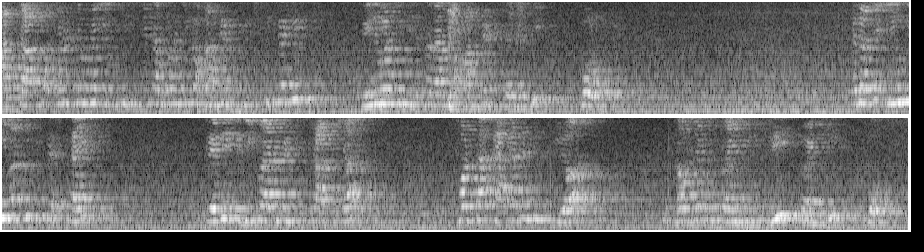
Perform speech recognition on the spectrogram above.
আর চার বছরের জন্য ইউজিসি যেটা বলেছিল হান্ড্রেড সিক্সটি ক্রেডিটস ইউনিভার্সিটি যেটা রাখছে হান্ড্রেড সেভেন্টি ফোর ক্রেডিটস এটা হচ্ছে university prescribe credit requirement structure for the academic year 2023-24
